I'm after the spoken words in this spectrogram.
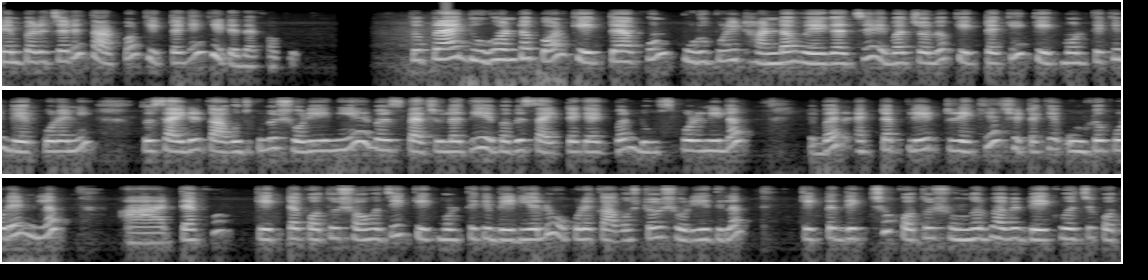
টেম্পারেচারে তারপর কেকটাকে কেটে দেখাবো। তো প্রায় দু ঘণ্টা পর কেকটা এখন পুরোপুরি ঠান্ডা হয়ে গেছে। এবার চলো কেকটাকে কেক মোল্ড থেকে বের করে নিই। তো সাইডের কাগজগুলো সরিয়ে নিয়ে এবার স্প্যাচুলা দিয়ে এভাবে সাইডটাকে একবার লুজ করে নিলাম। এবার একটা প্লেট রেখে সেটাকে উল্টো করে নিলাম। আর দেখো কেকটা কত সহজে কেক মোল্ড থেকে বেরিয়ে এলো উপরে কাগজটাও সরিয়ে দিলাম। কেকটা দেখছ কত সুন্দরভাবে বেক হয়েছে, কত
